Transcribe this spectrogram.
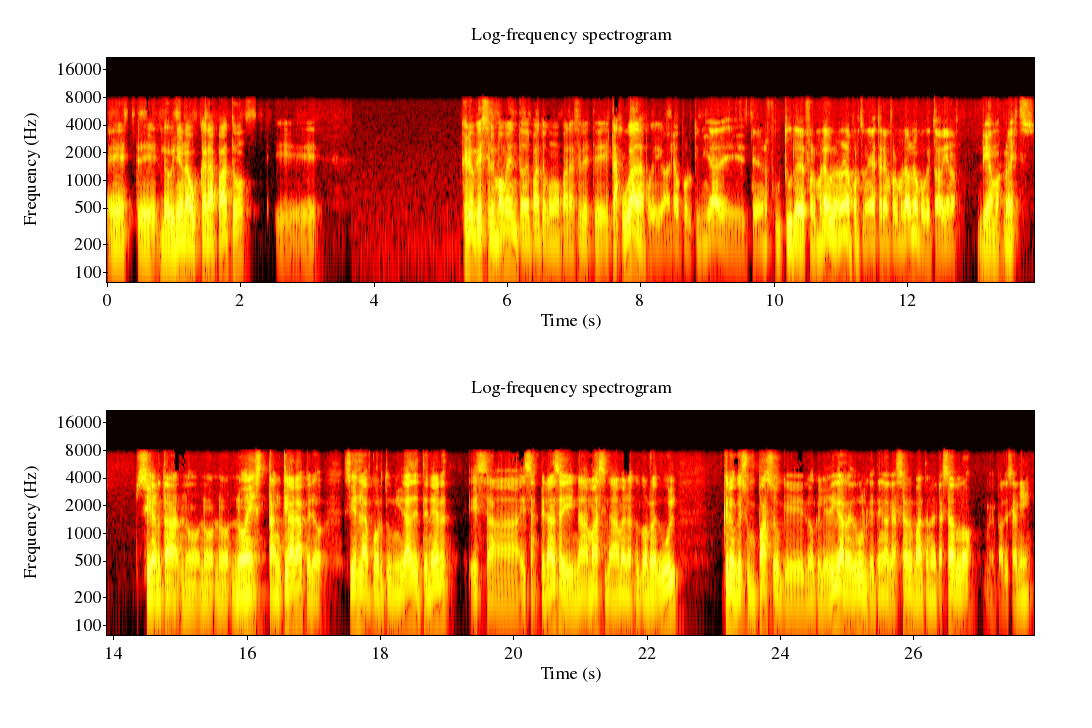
Este, lo vinieron a buscar a Pato. creo que es el momento de Pato como para hacer este, esta jugada, porque digamos, es la oportunidad de tener futuro de Fórmula 1, no la oportunidad de estar en Fórmula 1 porque todavía no, digamos, no es cierta, no, no, no, no es tan clara, pero sí es la oportunidad de tener esa, esa esperanza y nada más y nada menos que con Red Bull. Creo que es un paso que lo que le diga a Red Bull que tenga que hacer, va a tener que hacerlo, me parece a mí,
